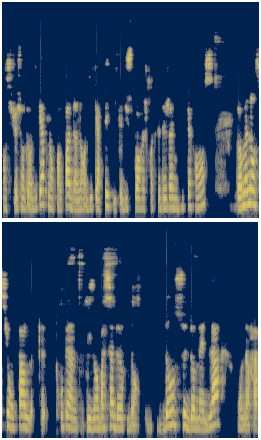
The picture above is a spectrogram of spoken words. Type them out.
en situation de handicap, mais on ne parle pas d'un handicapé qui fait du sport, et je crois que c'est déjà une différence. Alors maintenant, si on parle de trouver un, des ambassadeurs dans, dans ce domaine-là, on, aura,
